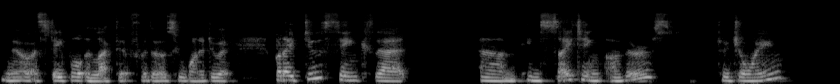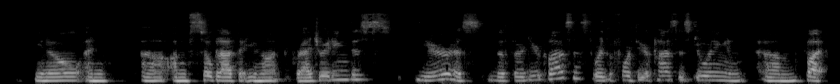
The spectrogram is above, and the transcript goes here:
you know, a staple elective for those who want to do it. But I do think that um, inciting others to join, you know, and uh, I'm so glad that you're not graduating this year as the third year classes or the fourth year class is doing. And um, but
